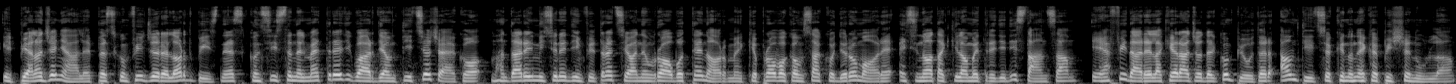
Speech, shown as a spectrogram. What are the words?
Il piano geniale per sconfiggere Lord Business consiste nel mettere di guardia un tizio cieco, mandare in missione di infiltrazione un robot enorme che provoca un sacco di rumore e si nota a chilometri di distanza, e affidare l'hackeraggio del computer a un tizio che non ne capisce nulla.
